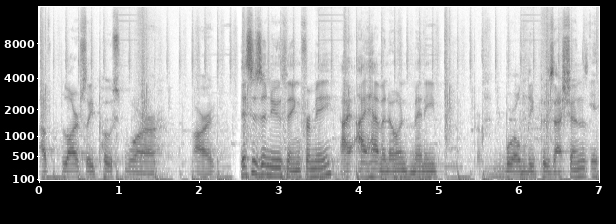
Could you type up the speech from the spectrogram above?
of largely post-war art. This is a new thing for me. I, I haven't owned many worldly possessions. In,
